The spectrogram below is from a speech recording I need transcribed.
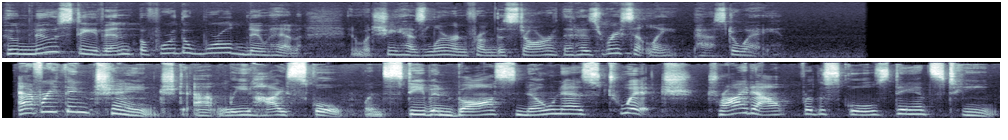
who knew Stephen before the world knew him and what she has learned from the star that has recently passed away. Everything changed at Lee High School when Stephen Boss, known as Twitch, tried out for the school's dance team.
